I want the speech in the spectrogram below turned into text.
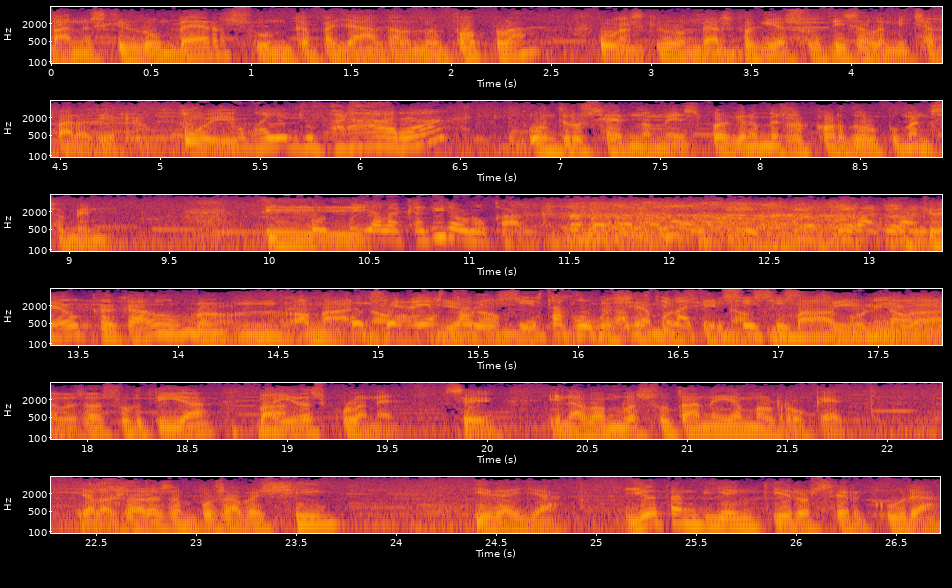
van escriure un vers, un capellà del meu poble, va escriure un vers perquè jo sortís a la mitja part a dir-lo. Ui. Ens ho farà ara? Un trosset només, perquè només recordo el començament. Pot I pujar a la cadira o no cal? No, sí. Va, va. creu que cal? No, no, home, no. Potser ja està no, així, està còmode, deixem-ho així, no. sí, sí, sí. Va, sí, no, va. i aleshores sortia, Va. feia d'escolanet. Sí. I anava amb la sotana i amb el roquet. I aleshores em posava així i deia yo también quiero ser cura,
